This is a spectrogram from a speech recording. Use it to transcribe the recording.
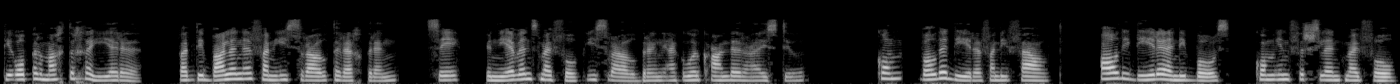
Die oppermachtige Heere, wat die ballingen van Israël terugbring, sê, benevens my volk Israël breng ik ook ander huis toe. Kom, wilde dieren van die veld, al die dieren in die bos, kom in verslind my volk.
